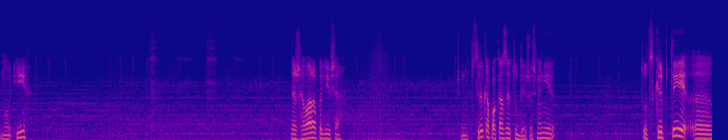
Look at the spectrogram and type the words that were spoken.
Ну і. Де ж Гевара подівся? Мені стрілка показує туди. Щось мені. Тут скрипти е,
